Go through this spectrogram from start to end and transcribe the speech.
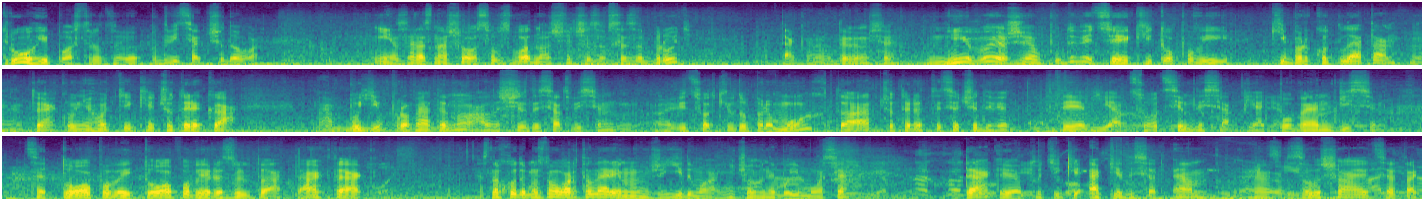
Другий постріл зробив. Подивіться, як чудово. Ні, зараз нашого совзводного швидше за все заберуть. Так, ну, дивимося. Ні, вижив. Подивіться, який топовий кіберкотлета. Так, у нього тільки 4К боїв проведено, але 68% до перемог та 4975 по ВН8. Це топовий, топовий результат. Так, так. Знаходимо знову артилерію, ми вже їдемо, нічого не боїмося. Так, е, тут тільки Е-50М е, залишається, так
